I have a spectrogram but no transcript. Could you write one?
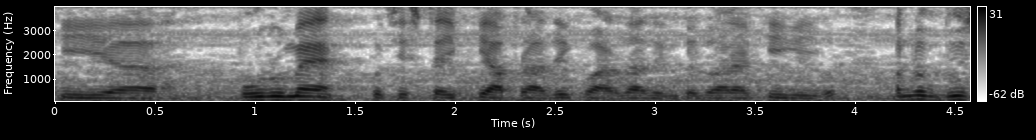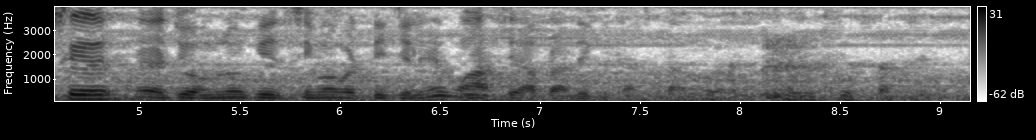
कि पूर्व में कुछ इस टाइप की आपराधिक वारदात इनके द्वारा की गई हो। हम लोग दूसरे जो हम लोग के सीमावर्ती ज़िले हैं, वहाँ से आपराधिक इतिहास प्राप्त हो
